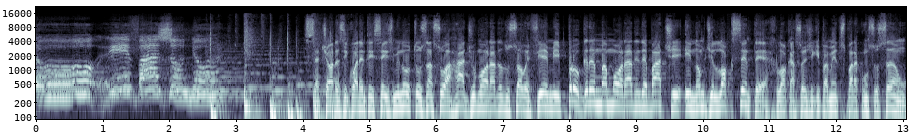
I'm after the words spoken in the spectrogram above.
Loriva Júnior. 7 horas e 46 minutos na sua rádio Morada do Sol FM, programa Morada em Debate, em nome de Lock Center, locações de equipamentos para construção,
